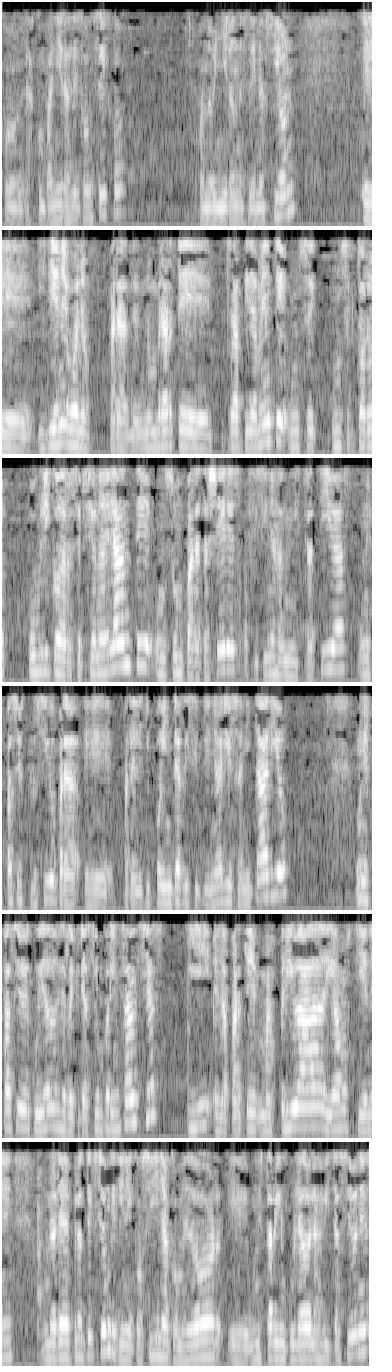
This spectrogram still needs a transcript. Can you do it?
con las compañeras del Consejo, cuando vinieron desde Nación. Eh, y tiene, bueno, para nombrarte rápidamente, un, un, sector público de recepción adelante, un Zoom para talleres, oficinas administrativas, un espacio exclusivo para, eh, para el equipo interdisciplinario y sanitario, un espacio de cuidados y recreación para infancias y en la parte más privada, digamos, tiene un área de protección que tiene cocina, comedor, eh, un estar vinculado a las habitaciones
